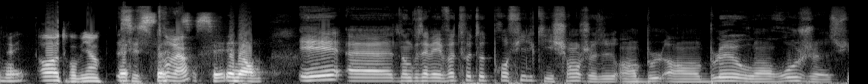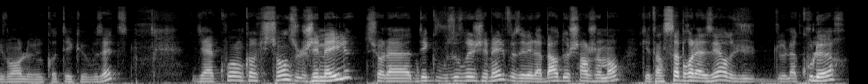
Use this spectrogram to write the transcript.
Ouais. Oh, trop bien. Ouais, C'est trop bien. C'est énorme. Et euh, donc vous avez votre photo de profil qui change en bleu, en bleu ou en rouge suivant le côté que vous êtes. Il y a quoi encore qui change? Gmail. Sur la, dès que vous ouvrez Gmail, vous avez la barre de chargement qui est un sabre laser de la couleur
